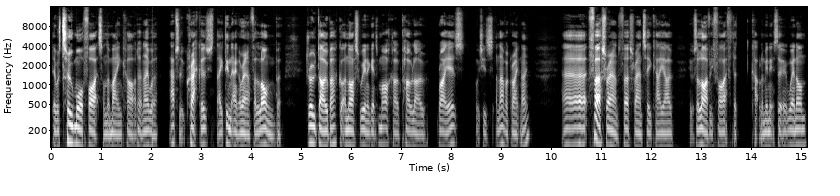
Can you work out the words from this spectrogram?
there were two more fights on the main card, and they were absolute crackers. They didn't hang around for long, but Drew Dober got a nice win against Marco Polo Reyes, which is another great name. Uh, first round, first round TKO. It was a lively fight for the couple of minutes that it went on.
